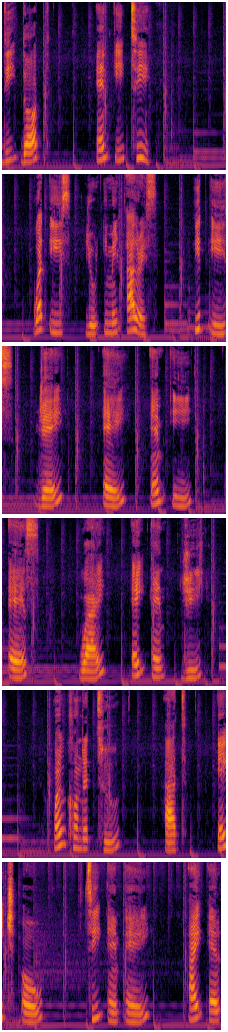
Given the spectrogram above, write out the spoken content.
D dot N E T. What is your email address? It is J A M E S Y A N G 102 at H O T M A I L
